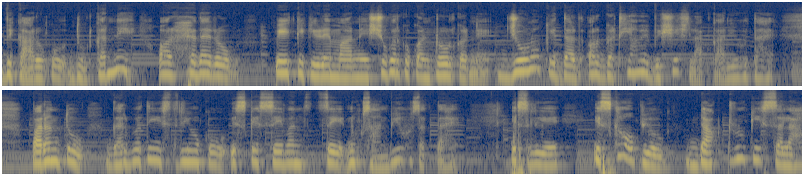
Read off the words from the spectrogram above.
विकारों को दूर करने और हृदय रोग, पेट के कीड़े मारने, शुगर को कंट्रोल करने, जोड़ों के दर्द और गठिया में विशेष लाभकारी होता है। परंतु गर्भवती स्त्रियों को इसके सेवन से नुकसान भी हो सकता है। इसलिए इसका उपयोग डॉक्टरों की सलाह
